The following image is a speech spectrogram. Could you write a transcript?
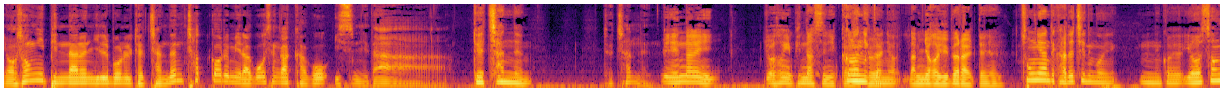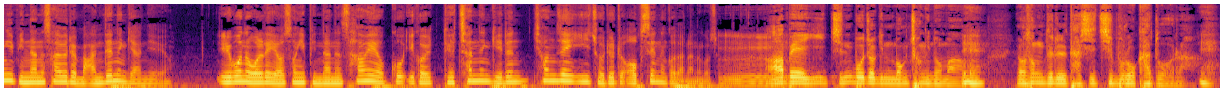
여성이 빛나는 일본을 되찾는 첫걸음이라고 생각하고 있습니다. 되찾는. 되찾는. 옛날에 여성이 빛났으니까. 그러니까요. 그 남녀가 유별할 때는. 총리한테 가르치는 거 있는 거예요. 여성이 빛나는 사회를 만드는 게 아니에요. 일본은 원래 여성이 빛나는 사회였고 이걸 되찾는 길은 현재 이 조류를 없애는 거다라는 거죠. 음. 아베 이 진보적인 멍청이 놈아. 예. 여성들을 다시 집으로 가두어라. 예.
